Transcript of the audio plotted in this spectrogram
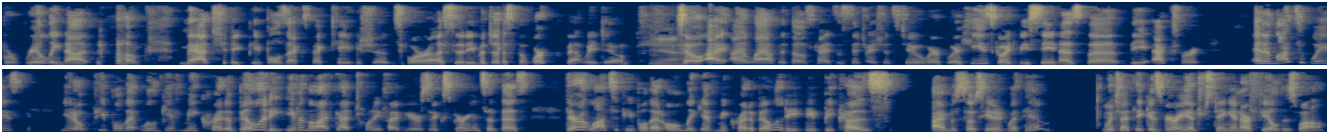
we're really not um, matching people's expectations for us and even just the work that we do. Yeah. So I, I laugh at those kinds of situations too, where, where he's going to be seen as the, the expert. And in lots of ways, you know, people that will give me credibility, even though I've got 25 years of experience of this, there are lots of people that only give me credibility because I'm associated with him, which I think is very interesting in our field as well.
